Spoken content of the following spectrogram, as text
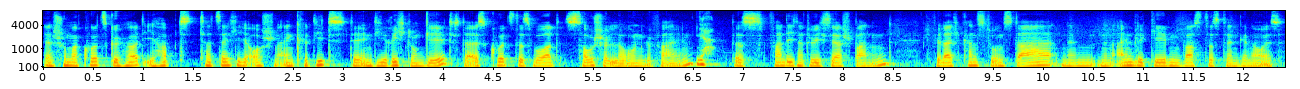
äh, schon mal kurz gehört, ihr habt tatsächlich auch schon einen Kredit, der in die Richtung geht. Da ist kurz das Wort Social Loan gefallen. Ja. Das fand ich natürlich sehr spannend. Vielleicht kannst du uns da einen, einen Einblick geben, was das denn genau ist.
